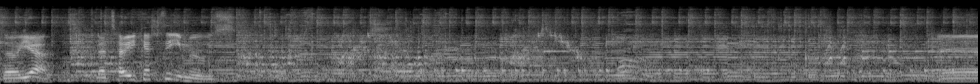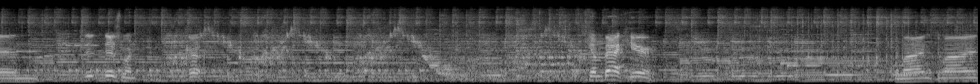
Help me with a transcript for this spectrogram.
So, yeah. That's how you catch the emus. There's one. Uh, come back here. Come on, come on.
